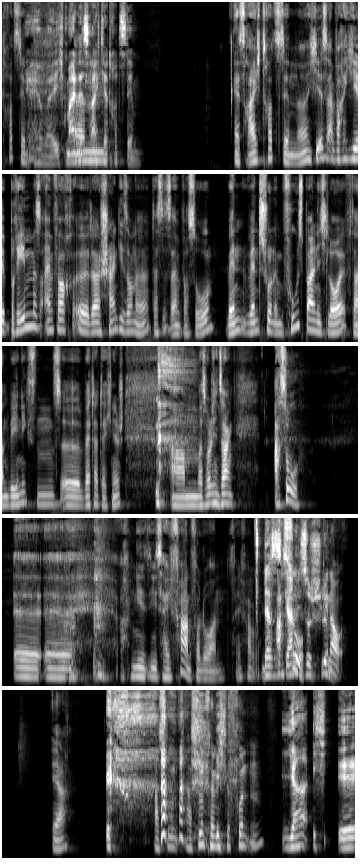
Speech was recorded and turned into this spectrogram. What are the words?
trotzdem. Ja, aber ich meine, es Ähm, reicht ja trotzdem. Es reicht trotzdem, ne? Hier ist einfach, hier Bremen ist einfach, äh, da scheint die Sonne, das ist einfach so. Wenn es schon im Fußball nicht läuft, dann wenigstens äh, wettertechnisch. ähm, was wollte ich denn sagen? Ach so. Äh, äh, ach nee, jetzt habe ich Faden verloren. Hab ich Faden Das ist Ach gar nicht so schlimm. Genau. Ja. Hast du, hast du ihn für mich gefunden? Ja, ich, äh,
